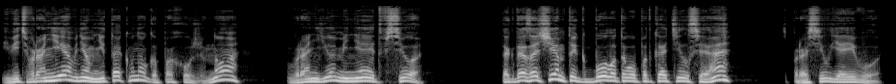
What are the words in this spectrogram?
И ведь вранья в нем не так много, похоже. Но вранье меняет все. Тогда зачем ты к Болотову подкатился, а?» — спросил я его.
